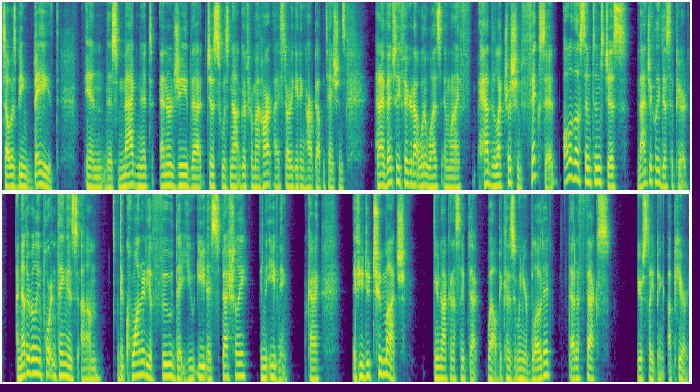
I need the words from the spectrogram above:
So I was being bathed in this magnet energy that just was not good for my heart. I started getting heart palpitations. And I eventually figured out what it was. And when I f- had the electrician fix it, all of those symptoms just magically disappeared. Another really important thing is um, the quantity of food that you eat, especially in the evening. Okay. If you do too much, you're not going to sleep that well because when you're bloated, that affects your sleeping up here.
